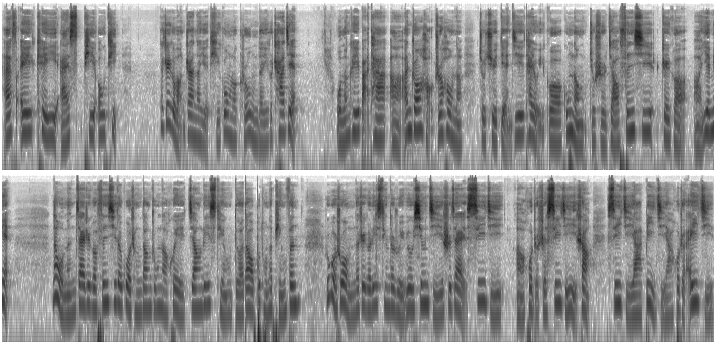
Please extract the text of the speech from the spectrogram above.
，F A K E S P O T。那这个网站呢，也提供了 Chrome 的一个插件，我们可以把它啊安装好之后呢，就去点击它有一个功能，就是叫分析这个啊页面。那我们在这个分析的过程当中呢，会将 listing 得到不同的评分。如果说我们的这个 listing 的 review 星级是在 C 级啊，或者是 C 级以上，C 级啊、B 级啊或者 A 级，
